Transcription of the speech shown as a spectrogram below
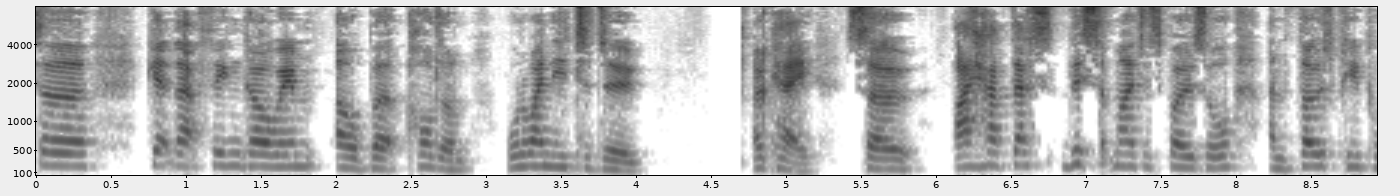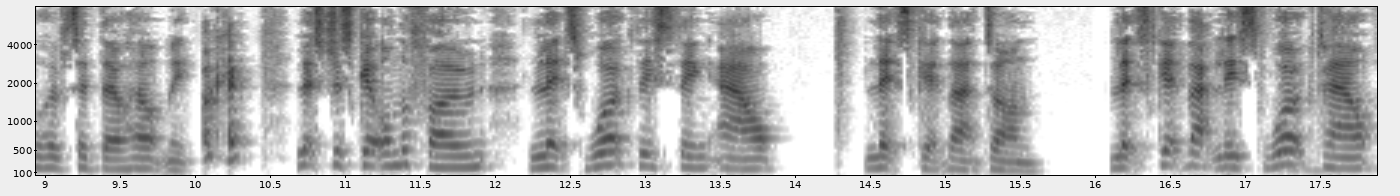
to get that thing going. Oh, but hold on. What do I need to do? Okay, so I have this, this at my disposal, and those people have said they'll help me. Okay, let's just get on the phone. Let's work this thing out. Let's get that done. Let's get that list worked out.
